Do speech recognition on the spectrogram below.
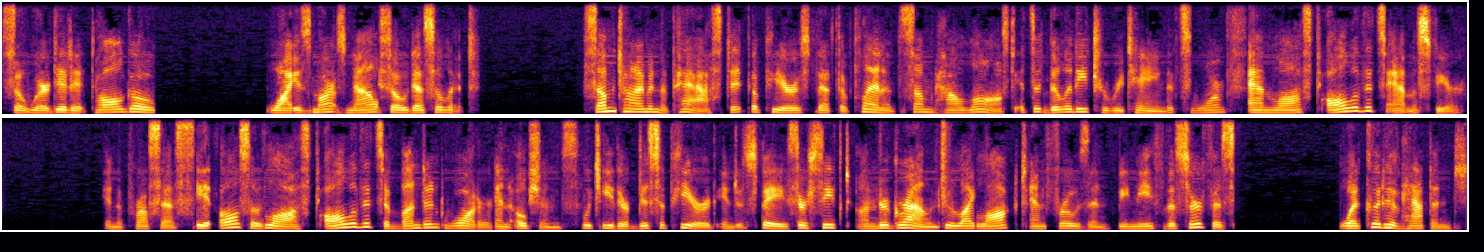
so where did it all go? Why is Mars now so desolate? Sometime in the past it appears that the planet somehow lost its ability to retain its warmth and lost all of its atmosphere. In the process it also lost all of its abundant water and oceans which either disappeared into space or seeped underground to lie locked and frozen beneath the surface. What could have happened?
